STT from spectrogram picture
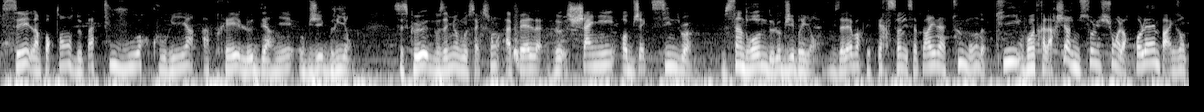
C'est l'importance de ne pas toujours courir après le dernier objet brillant. C'est ce que nos amis anglo-saxons appellent the shiny object syndrome le syndrome de l'objet brillant. Vous allez avoir des personnes, et ça peut arriver à tout le monde, qui vont être à la recherche d'une solution à leurs problèmes. Par exemple,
